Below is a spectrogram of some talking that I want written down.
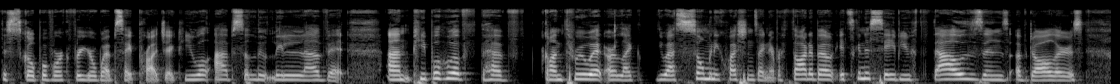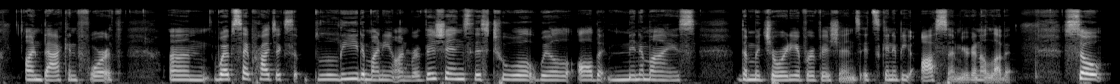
the scope of work for your website project. You will absolutely love it. Um, people who have, have gone through it are like, you ask so many questions I never thought about. It's going to save you thousands of dollars on back and forth. Um, website projects bleed money on revisions. This tool will all but minimize the majority of revisions. It's going to be awesome. You're going to love it. So,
